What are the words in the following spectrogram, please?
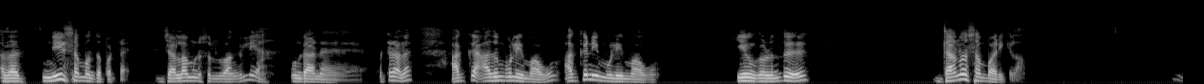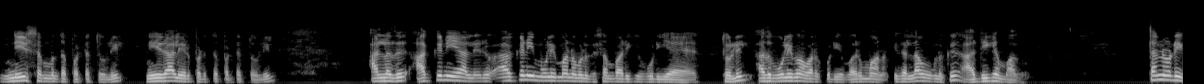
அதாவது நீர் சம்பந்தப்பட்ட ஜலம்னு சொல்லுவாங்க இல்லையா? உண்டான வற்றால் அக்க அது மூலியமாகவும் அக்னி மூலியமாகவும் இவங்க வந்து தனம் சம்பாதிக்கலாம். நீர் சம்பந்தப்பட்ட தொழில் நீரால் ஏற்படுத்தப்பட்ட தொழில் அல்லது அக்னியால் அக்னி மூலியமாக நம்மளுக்கு சம்பாதிக்கக்கூடிய தொழில் அது மூலியமாக வரக்கூடிய வருமானம் இதெல்லாம் உங்களுக்கு அதிகமாகும். தன்னுடைய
